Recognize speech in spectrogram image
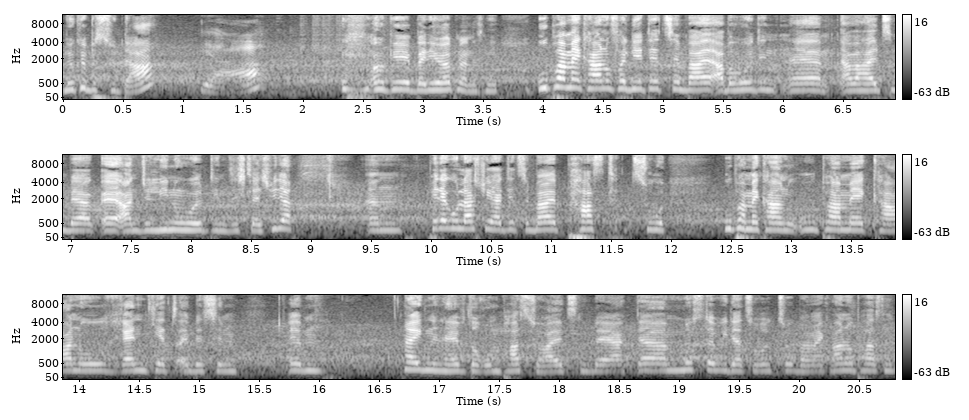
Mücke, bist du da? Ja. Okay, bei dir hört man das nie. Upamecano verliert jetzt den Ball, aber holt ihn, äh, aber Halzenberg, äh, Angelino holt ihn sich gleich wieder. Ähm, Peter Gulaschi hat jetzt den Ball, passt zu Upamecano. Upamecano rennt jetzt ein bisschen im eigenen Hälfte rum, passt zu Halzenberg. Der müsste wieder zurück zu Upamecano passen.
